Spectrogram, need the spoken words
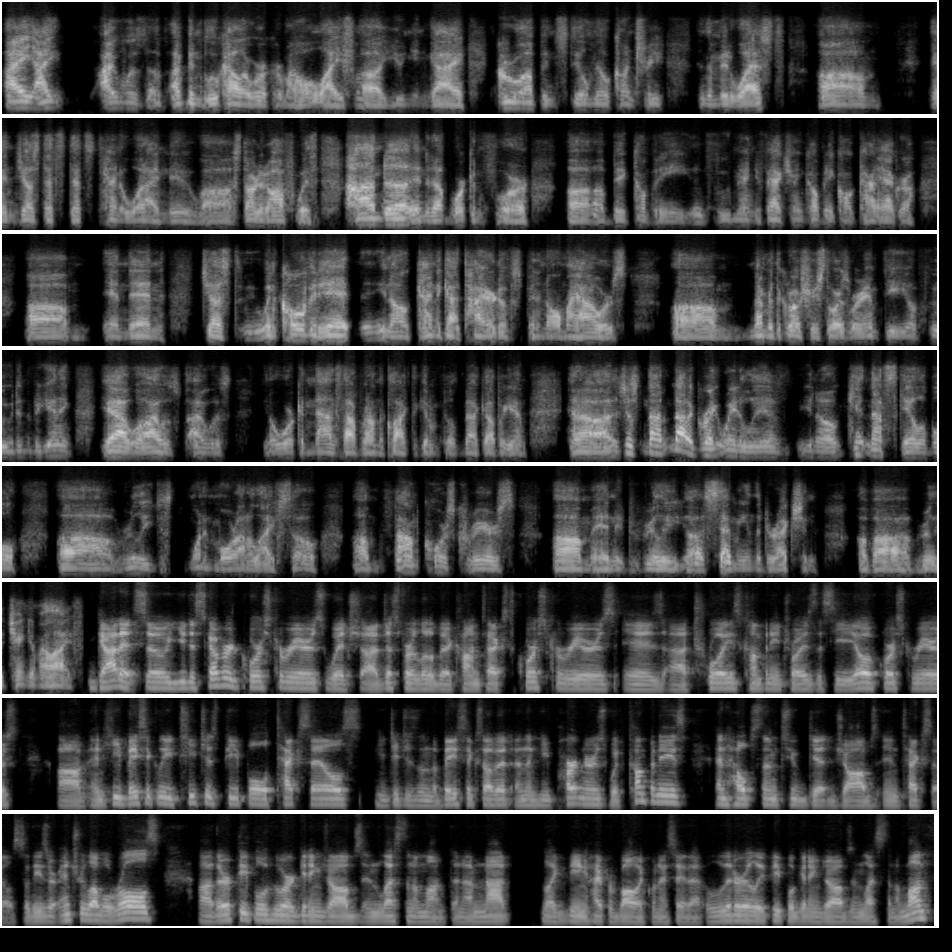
I, I, I was, uh, I've been blue collar worker my whole life, uh, union guy, grew up in steel mill country in the Midwest. Um, and just that's that's kind of what I knew. Uh, started off with Honda, ended up working for uh, a big company, food manufacturing company called ConAgra. Um, and then just when COVID hit, you know, kind of got tired of spending all my hours. Um, remember the grocery stores were empty of food in the beginning. Yeah, well, I was, I was, you know, working nonstop around the clock to get them filled back up again. And uh, it's just not, not a great way to live, you know, can't, not scalable, uh, really just wanted more out of life. So um, found course careers um, and it really uh, set me in the direction of uh, really changing my life. Got it. So you discovered Course Careers, which uh, just for a little bit of context, Course Careers is uh, Troy's company. Troy is the CEO of Course Careers. Um, and he basically teaches people tech sales. He teaches them the basics of it. And then he partners with companies and helps them to get jobs in tech sales. So these are entry level roles. Uh, there are people who are getting jobs in less than a month. And I'm not like being hyperbolic when I say that. Literally people getting jobs in less than a month.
